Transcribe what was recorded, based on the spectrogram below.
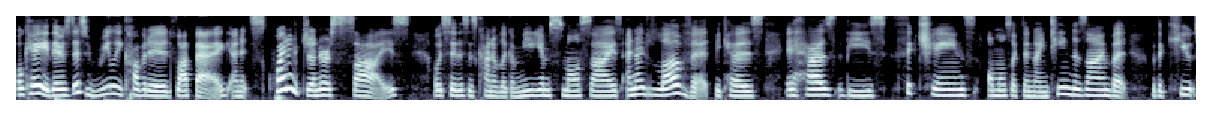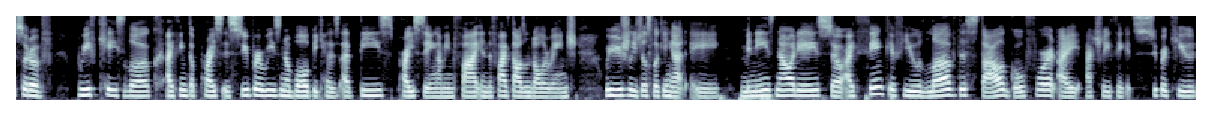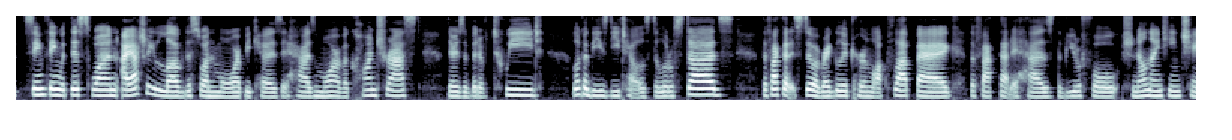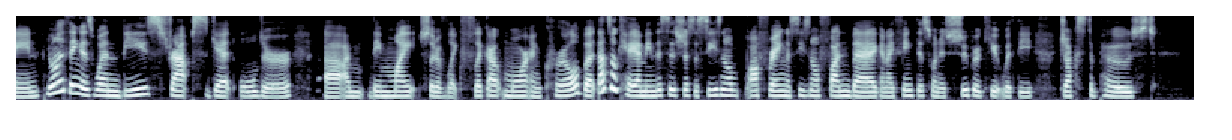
Okay, there's this really coveted flap bag, and it's quite a generous size. I would say this is kind of like a medium small size, and I love it because it has these thick chains, almost like the 19 design, but with a cute sort of briefcase look. I think the price is super reasonable because at these pricing, I mean, five in the five thousand dollar range, we're usually just looking at a minis nowadays. So I think if you love this style, go for it. I actually think it's super cute. Same thing with this one. I actually love this one more because it has more of a contrast. There's a bit of tweed. Look at these details, the little studs, the fact that it's still a regular turn lock flap bag, the fact that it has the beautiful Chanel 19 chain. The only thing is when these straps get older, uh, I'm, they might sort of like flick out more and curl, but that's okay. I mean, this is just a seasonal offering, a seasonal fun bag, and I think this one is super cute with the juxtaposed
